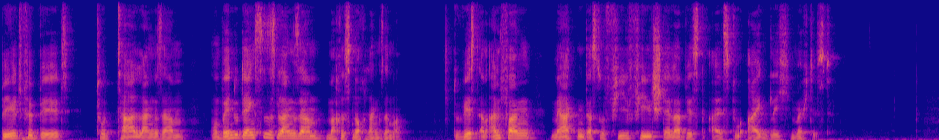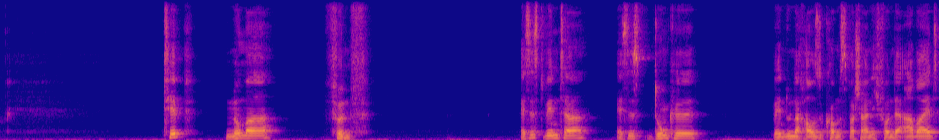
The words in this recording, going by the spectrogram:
Bild für Bild, total langsam. Und wenn du denkst, es ist langsam, mach es noch langsamer. Du wirst am Anfang merken, dass du viel, viel schneller bist, als du eigentlich möchtest. Tipp Nummer 5. Es ist Winter, es ist dunkel, wenn du nach Hause kommst, wahrscheinlich von der Arbeit.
